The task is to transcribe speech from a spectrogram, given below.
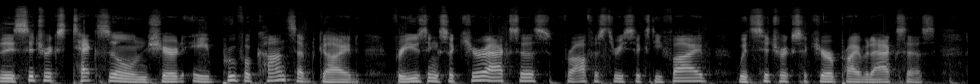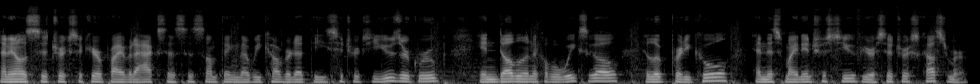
The Citrix Tech Zone shared a proof of concept guide for using secure access for Office 365 with Citrix Secure Private Access. I know Citrix Secure Private Access is something that we covered at the Citrix user group in Dublin a couple weeks ago. It looked pretty cool, and this might interest you if you're a Citrix customer.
